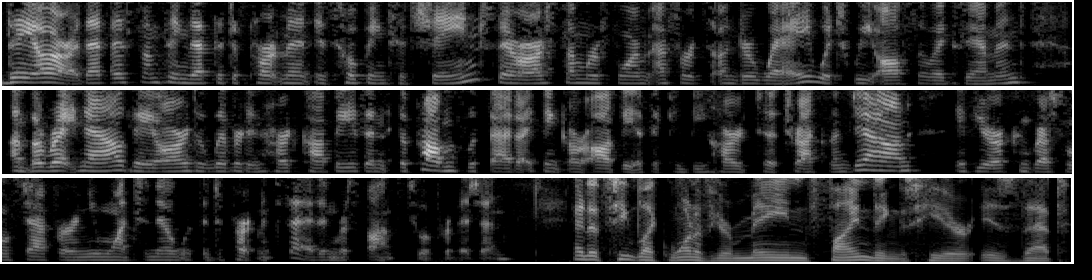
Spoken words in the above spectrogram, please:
They are. That is something that the department is hoping to change. There are some reform efforts underway, which we also examined. Um, but right now, they are delivered in hard copies. And the problems with that, I think, are obvious. It can be hard to track them down if you're a congressional staffer and you want to know what the department said in response to a provision. And it seemed like one of your main findings here is that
